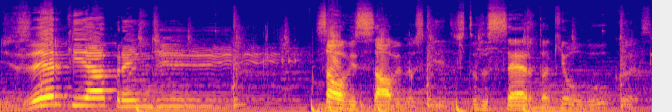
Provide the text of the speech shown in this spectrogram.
dizer que aprendi. Salve, salve, meus queridos, tudo certo? Aqui é o Lucas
